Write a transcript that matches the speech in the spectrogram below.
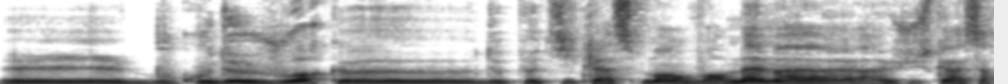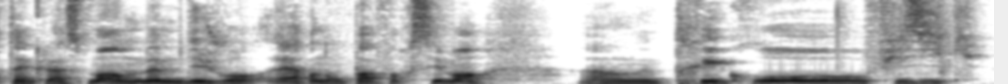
beaucoup de joueurs que de petits classements, voire même jusqu'à un certain classement, même des joueurs R n'ont pas forcément un très gros physique.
